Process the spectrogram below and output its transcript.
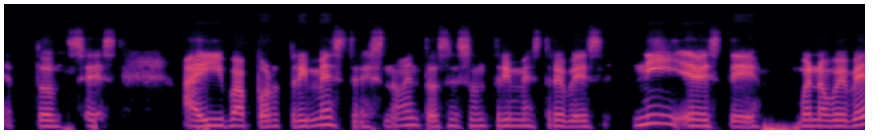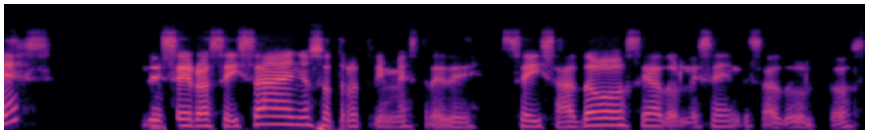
entonces, ahí va por trimestres, ¿no? Entonces, un trimestre ves ni este, bueno, bebés de 0 a 6 años, otro trimestre de 6 a 12, adolescentes, adultos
